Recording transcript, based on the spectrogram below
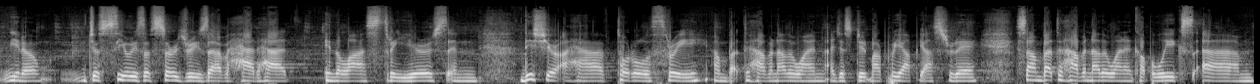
you know, just series of surgeries I've had had in the last three years, and this year I have total of three. I'm about to have another one. I just did my pre-op yesterday, so I'm about to have another one in a couple weeks. Um,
